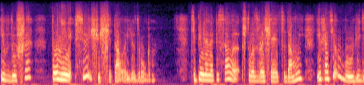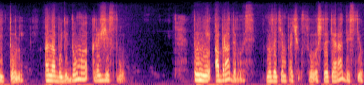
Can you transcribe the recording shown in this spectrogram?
и в душе Тони все еще считала ее другом. Теперь она писала, что возвращается домой и хотела бы увидеть Тони. Она будет дома к Рождеству. Тони обрадовалась, но затем почувствовала, что этой радостью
